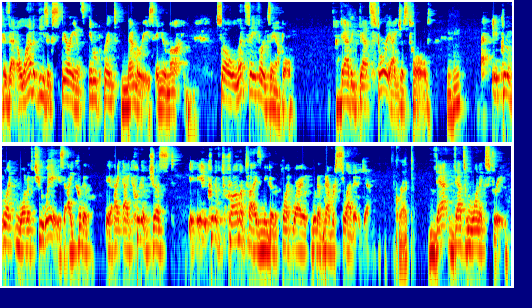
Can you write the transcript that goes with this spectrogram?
is that a lot of these experience imprint memories in your mind. So let's say, for example, that that story I just told, mm-hmm. it could have went one of two ways. I could have I, I could have just it, it could have traumatized me to the point where I would have never sled it again. Correct. That that's one extreme.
